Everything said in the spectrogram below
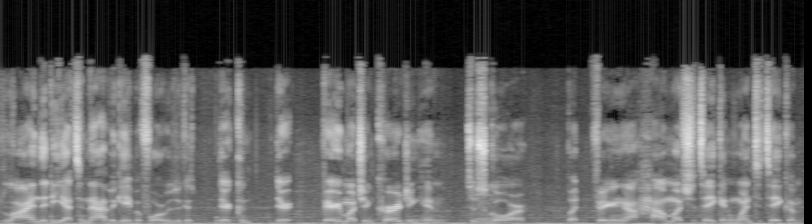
line that he had to navigate before was because they're con- they're very much encouraging him to mm-hmm. score, but figuring out how much to take and when to take them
